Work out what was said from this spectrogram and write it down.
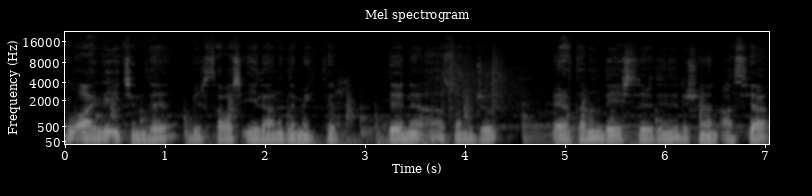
Bu aile içinde bir savaş ilanı demektir. DNA sonucu Ertan'ın değiştirdiğini düşünen Asya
